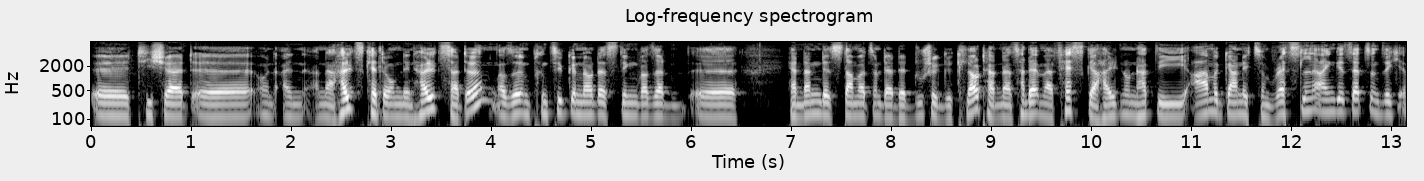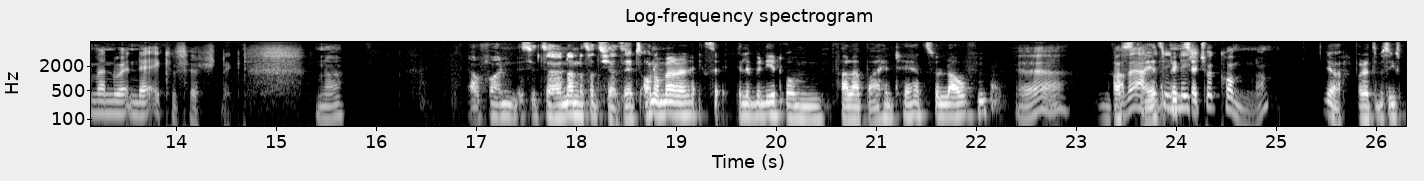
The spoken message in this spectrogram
äh, T-Shirt äh, und ein, eine Halskette um den Hals hatte. Also im Prinzip genau das Ding, was er äh, Hernandez damals unter der Dusche geklaut hat. Das hat er immer festgehalten und hat die Arme gar nicht zum Wrestling eingesetzt und sich immer nur in der Ecke versteckt. Na? Ja, vor allem ist jetzt der Hernandez hat sich ja selbst auch nochmal eliminiert, um Falaba hinterher zu laufen. Ja, was aber er hat ihn Backstage... nicht bekommen, ne? Ja, weil er zumindest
